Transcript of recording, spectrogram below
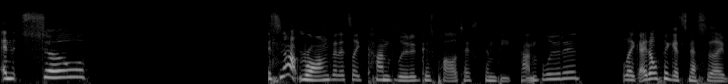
and it's so it's not wrong that it's like convoluted because politics can be convoluted. Like I don't think it's necessarily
